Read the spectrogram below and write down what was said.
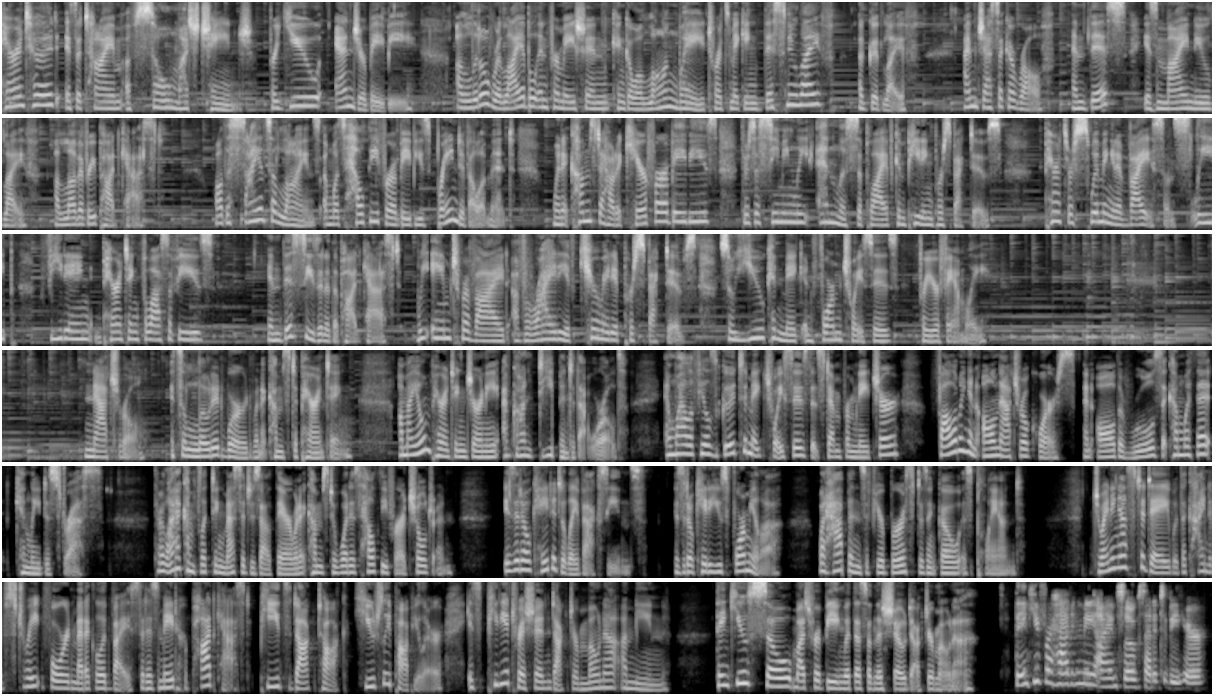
Parenthood is a time of so much change for you and your baby. A little reliable information can go a long way towards making this new life a good life. I'm Jessica Rolfe, and this is My New Life, a Lovevery podcast. While the science aligns on what's healthy for a baby's brain development, when it comes to how to care for our babies, there's a seemingly endless supply of competing perspectives Parents are swimming in advice on sleep, feeding, and parenting philosophies. In this season of the podcast, we aim to provide a variety of curated perspectives so you can make informed choices for your family. Natural. It's a loaded word when it comes to parenting. On my own parenting journey, I've gone deep into that world. And while it feels good to make choices that stem from nature, Following an all natural course and all the rules that come with it can lead to stress. There are a lot of conflicting messages out there when it comes to what is healthy for our children. Is it okay to delay vaccines? Is it okay to use formula? What happens if your birth doesn't go as planned? Joining us today with the kind of straightforward medical advice that has made her podcast, Peds Doc Talk, hugely popular is pediatrician Dr. Mona Amin. Thank you so much for being with us on the show, Dr. Mona. Thank you for having me. I am so excited to be here.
